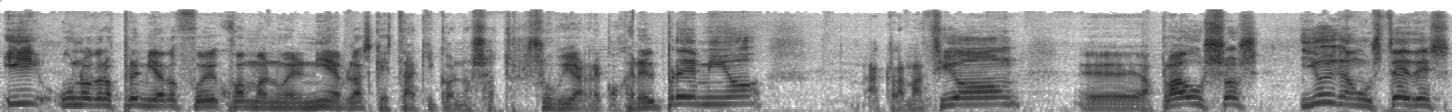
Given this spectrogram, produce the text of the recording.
y uno de los premiados fue Juan Manuel Nieblas, que está aquí con nosotros. Subió a recoger el premio, aclamación, eh, aplausos, y oigan ustedes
